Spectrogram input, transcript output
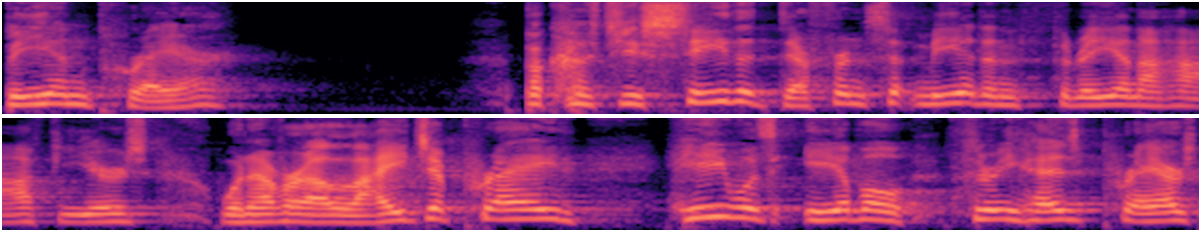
be in prayer. Because you see the difference it made in three and a half years whenever Elijah prayed? He was able, through his prayers,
